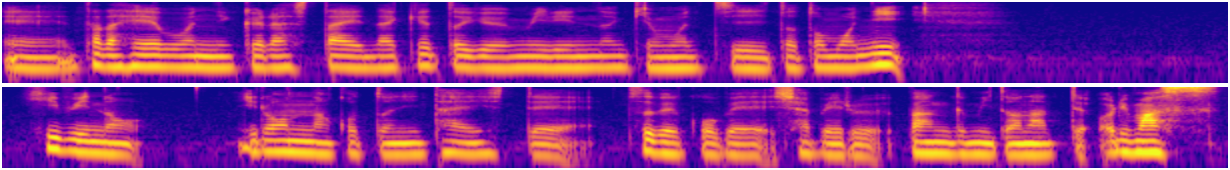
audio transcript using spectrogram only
えー、ただ平凡に暮らしたいだけというみりんの気持ちとともに日々のいろんなことに対してつべこべしゃべる番組となっております。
